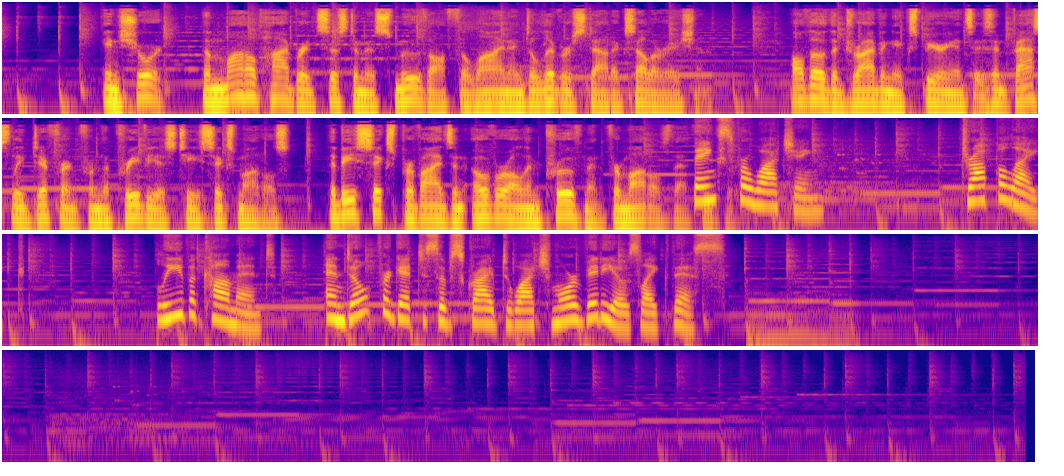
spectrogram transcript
In short, the mild hybrid system is smooth off the line and delivers stout acceleration. Although the driving experience isn't vastly different from the previous T6 models, the B6 provides an overall improvement for models that Thanks feature- for watching. Drop a like. Leave a comment. And don't forget to subscribe to watch more videos like this.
